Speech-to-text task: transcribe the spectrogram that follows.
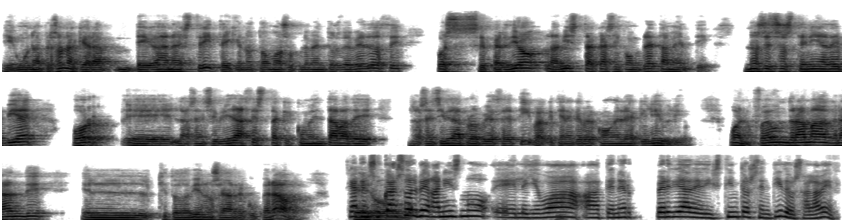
en una persona que era vegana estricta y que no tomó suplementos de B12, pues se perdió la vista casi completamente. No se sostenía de pie por eh, la sensibilidad esta que comentaba de la sensibilidad propioceptiva, que tiene que ver con el equilibrio. Bueno, fue un drama grande el que todavía no se ha recuperado. O sea, que en su caso el veganismo eh, le llevó a, a, tener pérdida de distintos sentidos a la vez.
